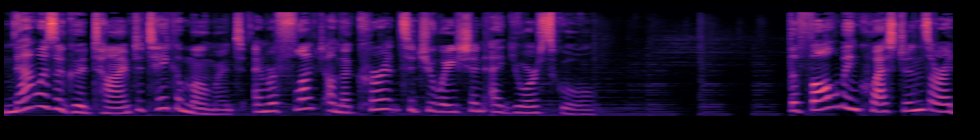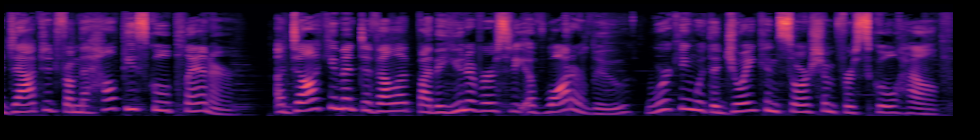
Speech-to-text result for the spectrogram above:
Now is a good time to take a moment and reflect on the current situation at your school. The following questions are adapted from the Healthy School Planner, a document developed by the University of Waterloo working with the Joint Consortium for School Health.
